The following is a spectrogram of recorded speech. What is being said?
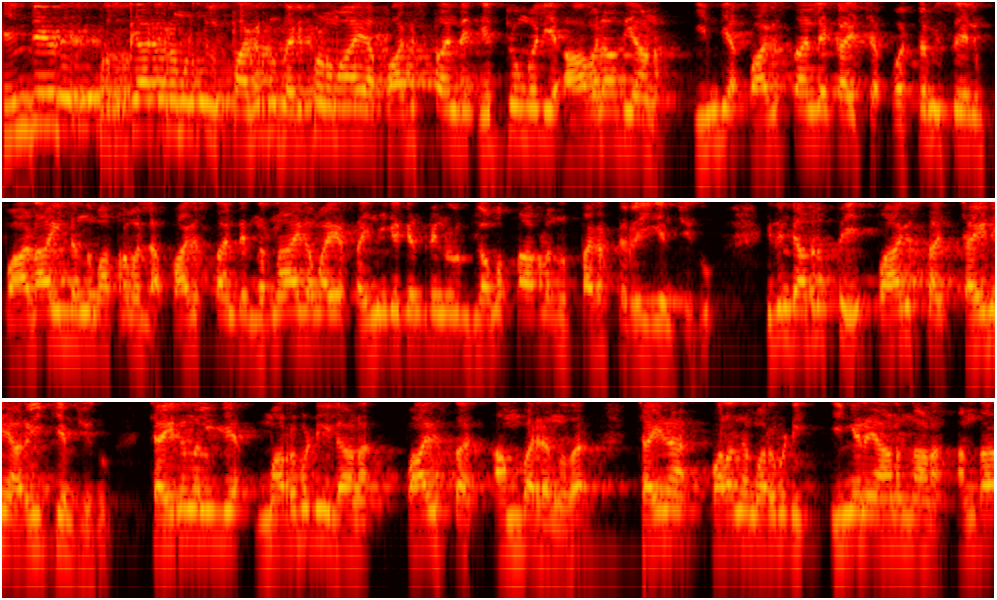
ഇന്ത്യയുടെ പ്രത്യാക്രമണത്തിൽ തകർന്നു തരിപ്പണമായ പാകിസ്ഥാന്റെ ഏറ്റവും വലിയ ആവലാതിയാണ് ഇന്ത്യ പാകിസ്ഥാനിലേക്ക് അയച്ച ഒറ്റ മിസൈലും പാടായില്ലെന്ന് മാത്രമല്ല പാകിസ്ഥാന്റെ നിർണായകമായ സൈനിക കേന്ദ്രങ്ങളും വ്യോമത്താവളങ്ങളും തകർത്തെറിയുകയും ചെയ്തു. ഇതിന്റെ അതിർത്തി പാകിസ്ഥാൻ ചൈനയെ അറിയിക്കുകയും ചെയ്തു. ചൈന നൽകിയ മറുപടിയിലാണ് പാകിസ്ഥാൻ അമ്പരന്നത് ചൈന പറഞ്ഞ മറുപടി ഇങ്ങനെയാണെന്നാണ് അന്താ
